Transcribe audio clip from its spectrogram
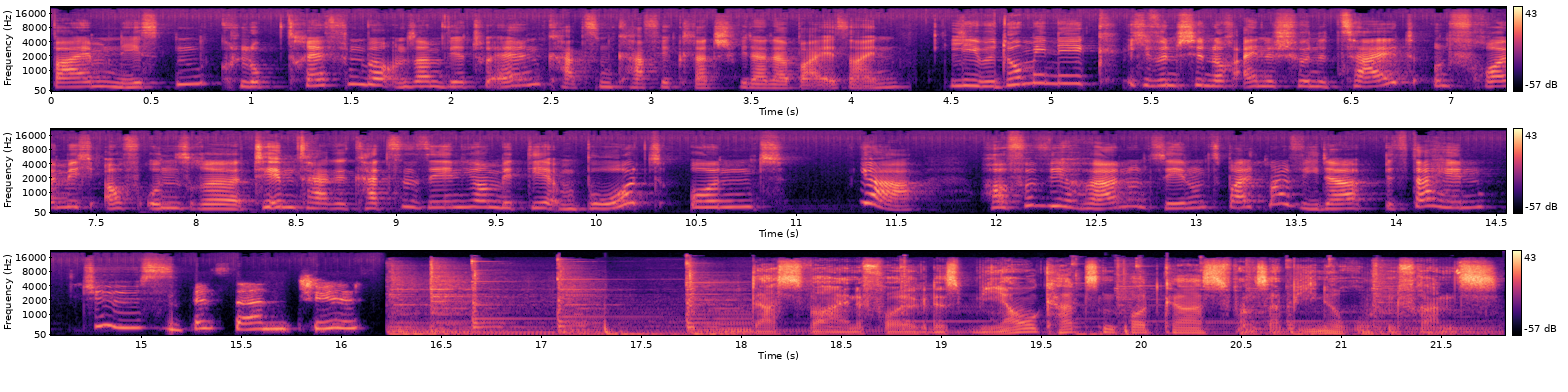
beim nächsten Clubtreffen bei unserem virtuellen Katzenkaffeeklatsch wieder dabei sein. Liebe Dominik, ich wünsche dir noch eine schöne Zeit und freue mich auf unsere Thementage Katzensenior mit dir im Boot und ja, hoffe, wir hören und sehen uns bald mal wieder. Bis dahin. Tschüss. Bis dann. Tschüss. Das war eine Folge des Miau Katzen Podcasts von Sabine Rutenfranz.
